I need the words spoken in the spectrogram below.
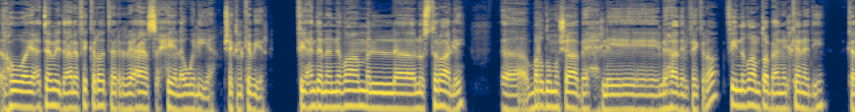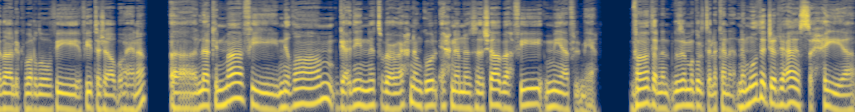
هو يعتمد على فكرة الرعاية الصحية الأولية بشكل كبير. في عندنا النظام الأسترالي آه، برضو مشابه لهذه الفكرة، في نظام طبعا الكندي كذلك برضو في في تشابه هنا. آه لكن ما في نظام قاعدين نتبعه إحنا نقول إحنا نتشابه فيه 100% فمثلا زي ما قلت لك أنا نموذج الرعاية الصحية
